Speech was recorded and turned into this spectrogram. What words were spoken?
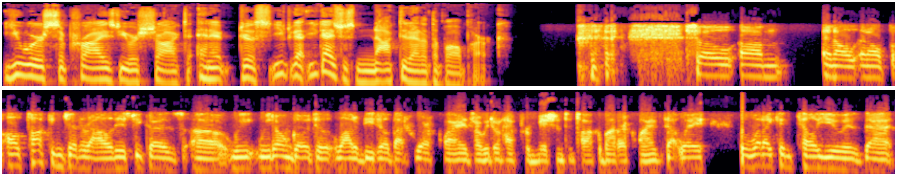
you were surprised, you were shocked, and it just you got you guys just knocked it out of the ballpark. so, um, and I'll and I'll I'll talk in generalities because uh, we we don't go into a lot of detail about who our clients are. We don't have permission to talk about our clients that way. But what I can tell you is that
